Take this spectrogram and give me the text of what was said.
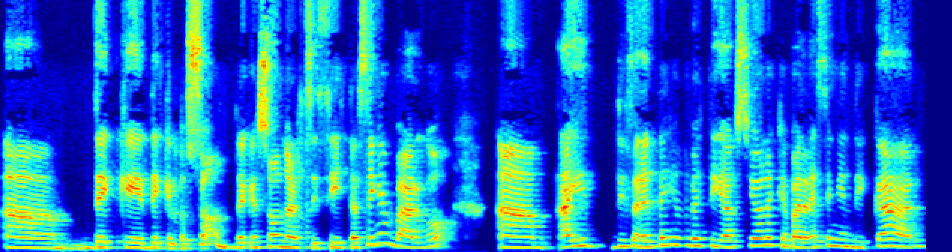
ah, de, que, de que lo son, de que son narcisistas. Sin embargo, hay diferentes investigaciones que parecen indicar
